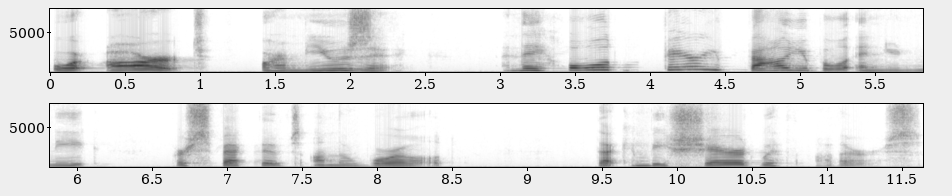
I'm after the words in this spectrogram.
or art or music. And they hold very valuable and unique perspectives on the world that can be shared with others.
